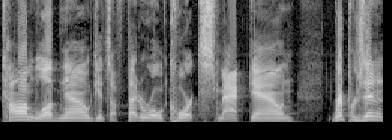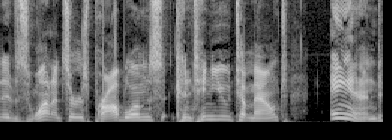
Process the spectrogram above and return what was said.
Tom Lubnau gets a federal court smackdown. Representative Zwonitzer's problems continue to mount. And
